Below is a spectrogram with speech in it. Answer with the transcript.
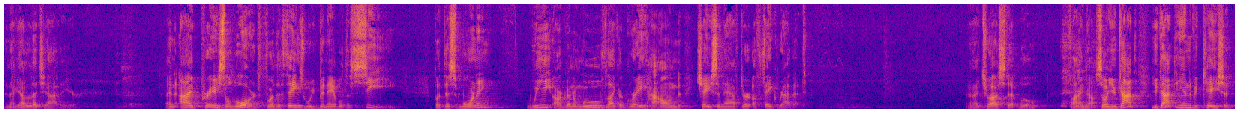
and I got to let you out of here. And I praise the Lord for the things we've been able to see. But this morning, we are going to move like a greyhound chasing after a fake rabbit. And I trust that we'll Find out. So you got you got the invitation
